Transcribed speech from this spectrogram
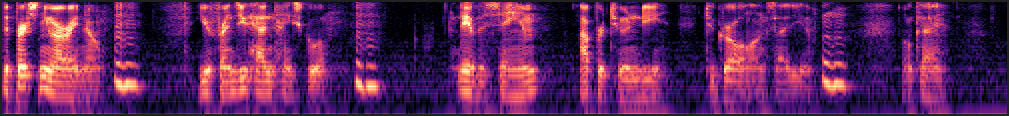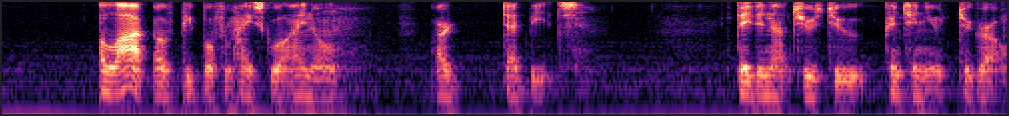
the person you are right now, Mm-hmm. your friends you had in high school, Mhm. they have the same opportunity to grow alongside you. Mhm. Okay. A lot of people from high school I know are deadbeats. They did not choose to continue to grow,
